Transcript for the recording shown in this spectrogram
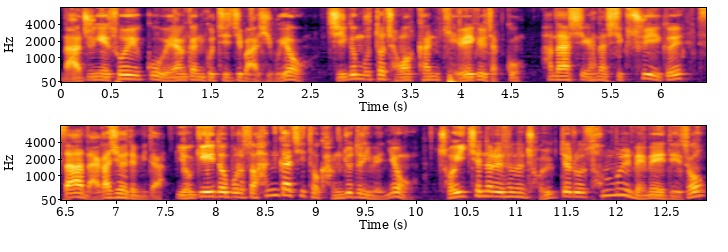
나중에 소잃고 외양간 고치지 마시고요. 지금부터 정확한 계획을 잡고 하나씩 하나씩 수익을 쌓아 나가셔야 됩니다. 여기에 더불어서 한 가지 더 강조드리면요. 저희 채널에서는 절대로 선물 매매에 대해서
